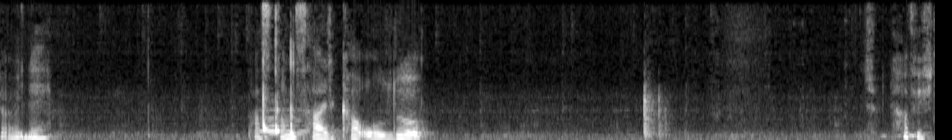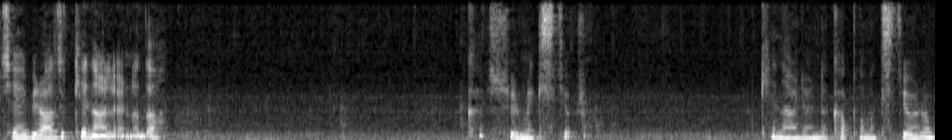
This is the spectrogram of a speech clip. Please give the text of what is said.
şöyle pastamız harika oldu. Şöyle hafifçe birazcık kenarlarına da sürmek istiyorum. Kenarlarını da kaplamak istiyorum.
